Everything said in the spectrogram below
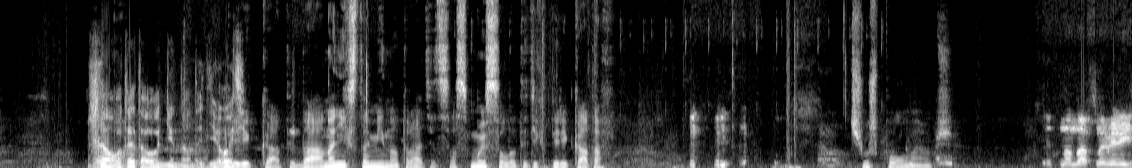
А вот этого не надо делать. Перекаты. Да, на них стамина тратится. Смысл от этих перекатов. Чушь полная вообще. Это на нас навели,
